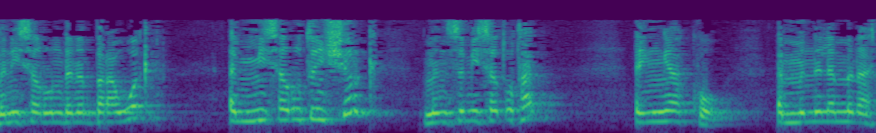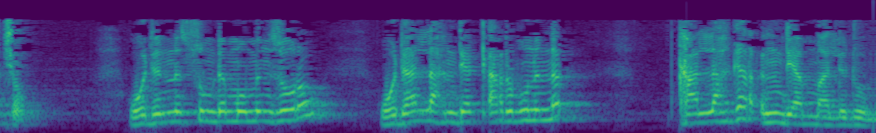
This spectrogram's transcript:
ምን ይሰሩ እንደነበር አወቅን። የሚሰሩትን ሽርክ ምን ስም ይሰጡታል? እኛ እኮ እምንለምናቸው ወደ እነሱም ደግሞ ምን ዞረው ወደ አላህ እንዲያቃርቡንና ከአላህ ጋር እንዲያማልዱን።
